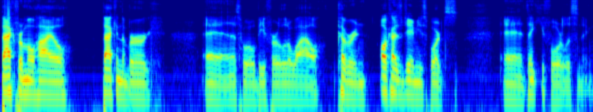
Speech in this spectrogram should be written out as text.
back from Ohio, back in the Burg, and that's where we'll be for a little while, covering all kinds of JMU sports. And thank you for listening.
